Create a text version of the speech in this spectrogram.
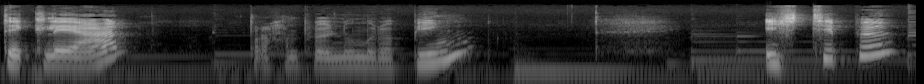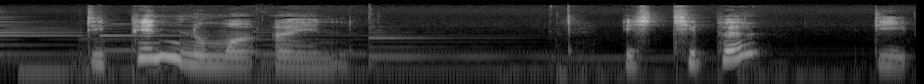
Teclear, por ejemplo, el número PIN. Ich tippe die PIN-Nummer ein. Ich tippe die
